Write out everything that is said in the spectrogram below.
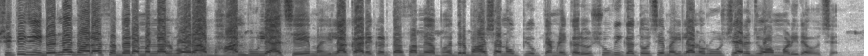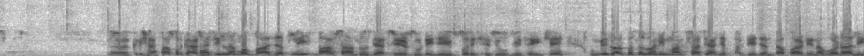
ક્ષિતિજ ઈડરના ધારાસભ્ય રમણલાલ વોરા ભાન ભૂલ્યા છે. મહિલા કાર્યકર્તા સામે અભદ્ર ભાષાનો ઉપયોગ તેમણે કર્યો. શું વિગતો છે? મહિલાનો રોષ જ્યારે જોવા મળી રહ્યો છે. કૃષ્ણા, સાબરકાંઠા જિલ્લામાં ભાજપની બાર સાંધો ત્યાં શેર તૂટી જેવી પરિસ્થિતિ ઊભી થઈ છે. ઉમેદવાર બદલવાની માંગ સાથે આજે ભારતીય જનતા પાર્ટીના વડાલી,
